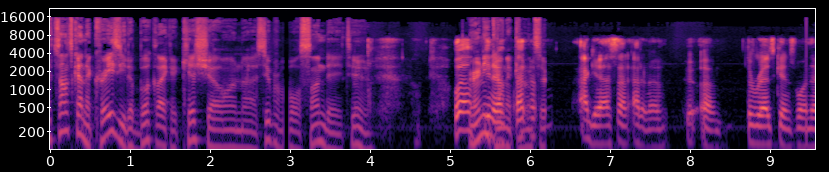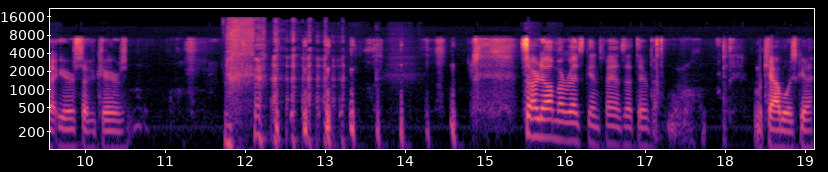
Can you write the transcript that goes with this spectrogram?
It sounds kind of crazy to book like a Kiss show on uh, Super Bowl Sunday too. Well, or any you know, kind of concert. I, I guess I, I don't know. Um, the Redskins won that year, so who cares? Sorry to all my Redskins fans out there, but I'm a Cowboys guy.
